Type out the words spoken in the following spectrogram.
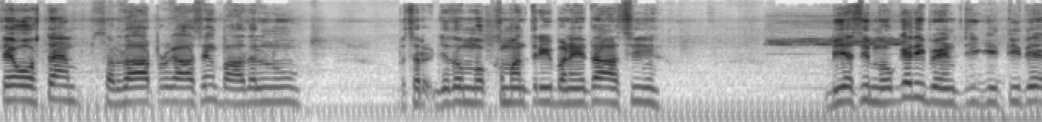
ਤੇ ਉਸ ਟਾਈਮ ਸਰਦਾਰ ਪ੍ਰਕਾਸ਼ ਸਿੰਘ ਬਾਦਲ ਨੂੰ ਸਰ- ਜਦੋਂ ਮੁੱਖ ਮੰਤਰੀ ਬਣੇ ਤਾਂ ਅਸੀਂ ਵੀ ਅਸੀਂ ਮੋਗੇ ਦੀ ਬੇਨਤੀ ਕੀਤੀ ਤੇ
